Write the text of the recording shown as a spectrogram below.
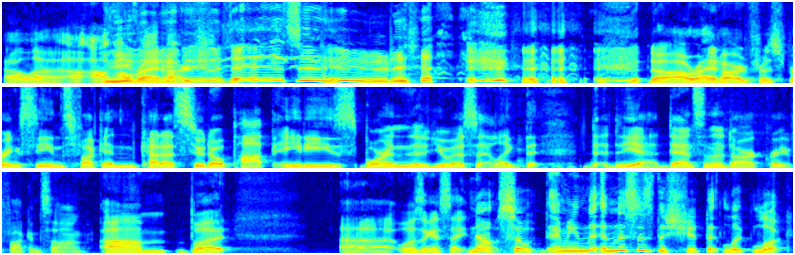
I'll uh, I'll, I'll, I'll ride hard. No, I'll ride hard for Springsteen's fucking kind of pseudo pop '80s, born in the USA, like the, d- yeah, "Dance in the Dark," great fucking song. Um, but uh, what was I gonna say? No, so I mean, and this is the shit that look, look.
